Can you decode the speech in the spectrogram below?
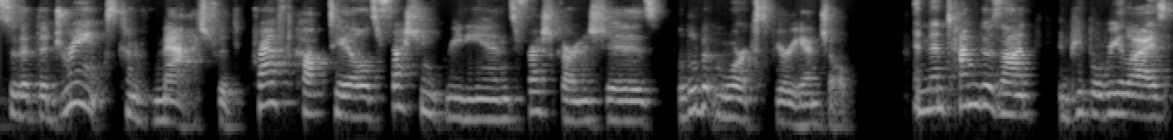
so that the drinks kind of matched with craft cocktails, fresh ingredients, fresh garnishes, a little bit more experiential. And then time goes on and people realize,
